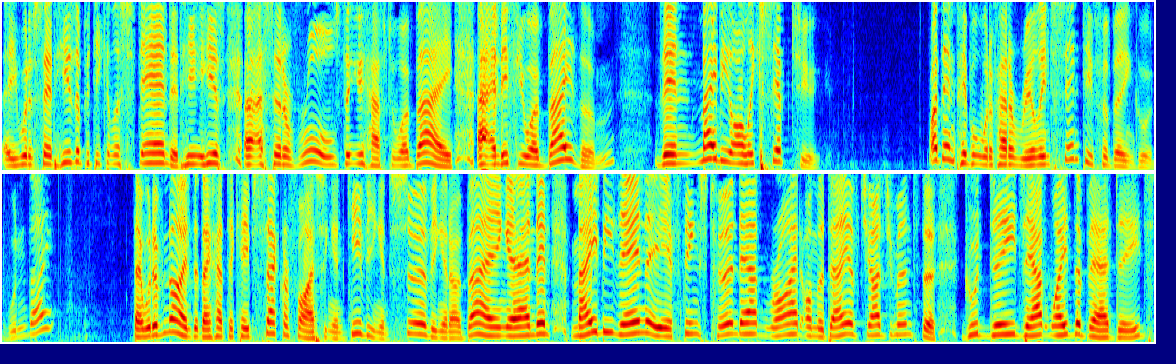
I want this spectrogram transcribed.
He would have said, here's a particular standard, here's a set of rules that you have to obey. Uh, and if you obey them, then maybe I'll accept you. But then people would have had a real incentive for being good, wouldn't they? They would have known that they had to keep sacrificing and giving and serving and obeying. And then maybe then, if things turned out right on the day of judgment, the good deeds outweighed the bad deeds,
